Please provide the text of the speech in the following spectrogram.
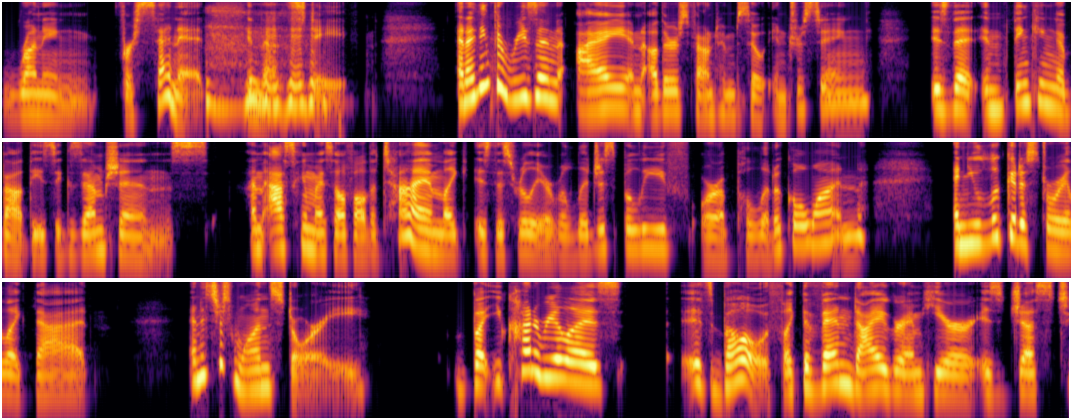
running for Senate in that state. And I think the reason I and others found him so interesting is that in thinking about these exemptions, I'm asking myself all the time like, is this really a religious belief or a political one? And you look at a story like that, and it's just one story, but you kind of realize it's both. Like the Venn diagram here is just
